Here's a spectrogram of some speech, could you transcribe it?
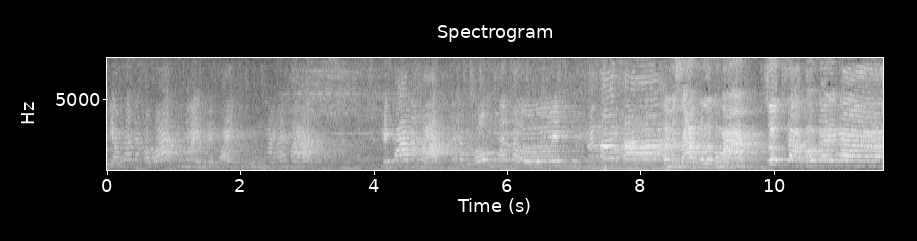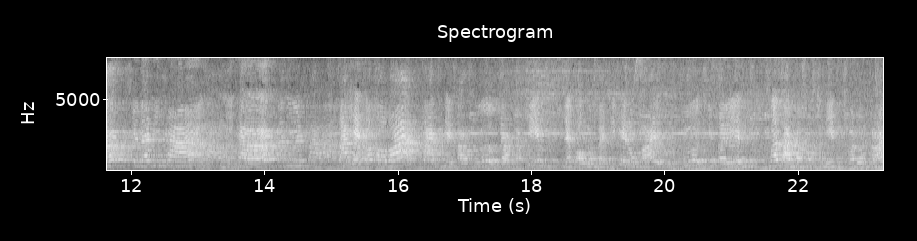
เพียงสั้นนะคะว่าทำไมเว็บไซต์ถึงมาได้คะไม่ทราบนะคะและท่านผู้ชมท่านก็เอ่ยไม่ค่ะถ้าไม่ทราบแล้วก็มาศึกษาพร้อมกันเลยค่ะเชิญด้านนี้ค่ะอันนี้ค่ะด้านนี้เลยค่ะ สาเหตุก็เพราะว่าสารที่เด็กเราคือดอกกระพิมและของเหลวใสที่เทลงไปคือกิสรินเมื่อสารผสมชนิดมารวมกัน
